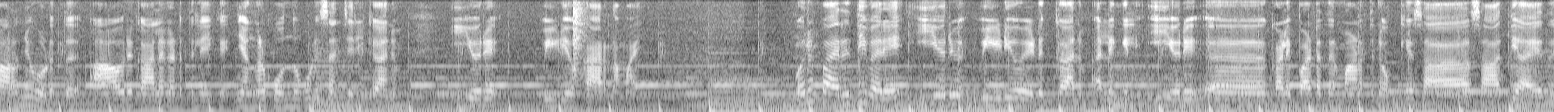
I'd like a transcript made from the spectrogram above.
പറഞ്ഞു കൊടുത്ത് ആ ഒരു കാലഘട്ടത്തിലേക്ക് ഞങ്ങൾക്ക് ഒന്നുകൂടി സഞ്ചരിക്കാനും ഈ ഒരു വീഡിയോ കാരണമായി. ഒരു പരിധി വരെ ഈ ഒരു വീഡിയോ എടുക്കാനും അല്ലെങ്കിൽ ഈ ഒരു കളിപ്പാട്ട നിർമ്മാണത്തിനൊക്കെ സാ സാധ്യമായത്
